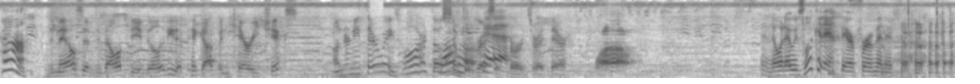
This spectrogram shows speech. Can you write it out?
huh. The males have developed the ability to pick up and carry chicks underneath their wings. Well, aren't those some Look progressive that. birds right there? Wow. I Didn't know what I was looking at there for a minute.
